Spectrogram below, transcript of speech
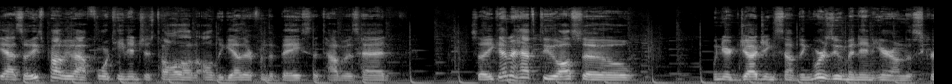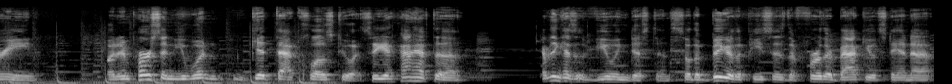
Yeah, so he's probably about 14 inches tall all- altogether from the base to the top of his head. So you kind of have to also, when you're judging something, we're zooming in here on the screen, but in person you wouldn't get that close to it. So you kind of have to. Everything has a viewing distance. So the bigger the piece is, the further back you would stand at,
